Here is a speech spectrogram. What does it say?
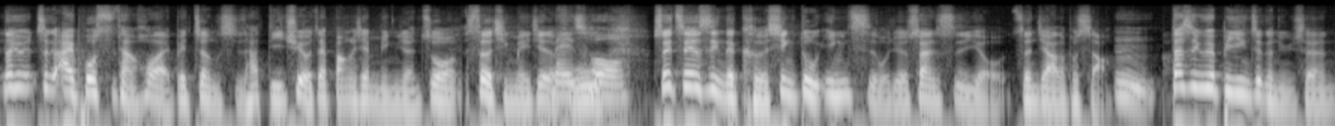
那因为这个爱泼斯坦后来被证实，他的确有在帮一些名人做色情媒介的服务，没错。所以这件事情的可信度因此我觉得算是有增加了不少。嗯，但是因为毕竟这个女生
